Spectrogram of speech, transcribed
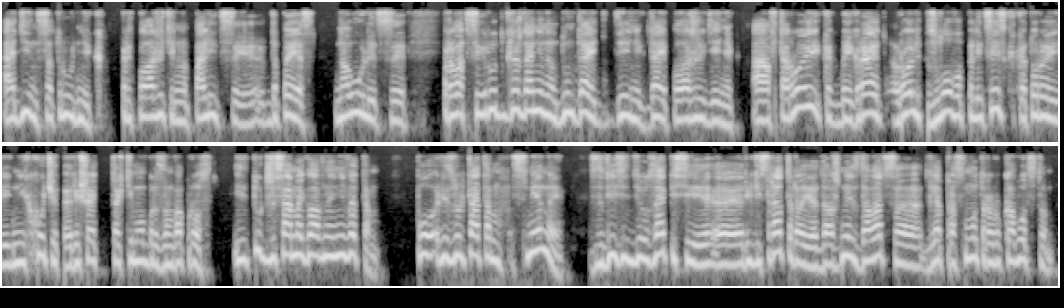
один сотрудник, предположительно полиции, ДПС, на улице провоцирует гражданина, ну дай денег, дай, положи денег. А второй как бы играет роль злого полицейского, который не хочет решать таким образом вопрос. И тут же самое главное не в этом. По результатам смены видеозаписи э, регистратора должны сдаваться для просмотра руководством.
